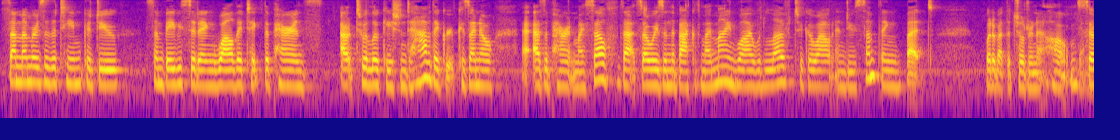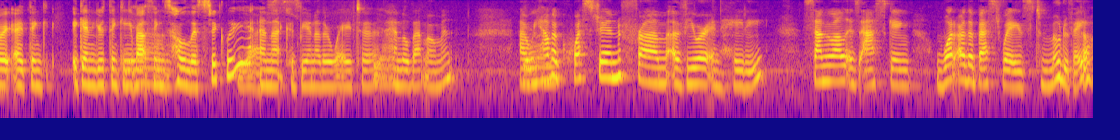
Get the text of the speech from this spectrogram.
Some members of the team could do some babysitting while they take the parents out to a location to have the group. Because I know as a parent myself, that's always in the back of my mind. Well, I would love to go out and do something, but what about the children at home? Yeah. So I think, again, you're thinking yeah. about things holistically, yes. and that could be another way to yeah. handle that moment. Uh, we have a question from a viewer in Haiti. Samuel is asking, what are the best ways to motivate oh.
